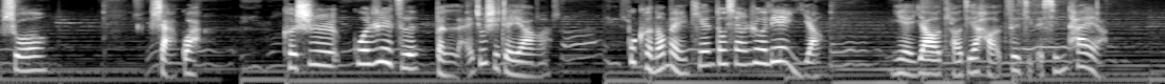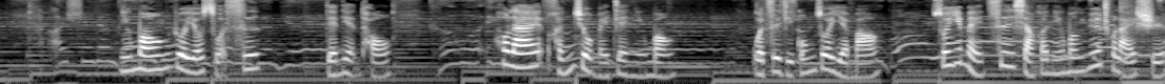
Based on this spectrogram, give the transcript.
说：“傻瓜，可是过日子本来就是这样啊，不可能每天都像热恋一样。”你也要调节好自己的心态呀。柠檬若有所思，点点头。后来很久没见柠檬，我自己工作也忙，所以每次想和柠檬约出来时，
